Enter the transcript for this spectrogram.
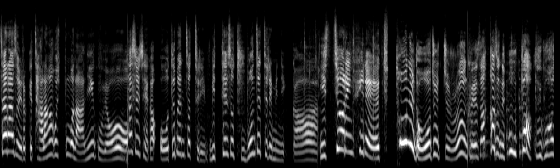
차라서 이렇게 자랑하고 싶은 건 아니고요. 사실 제가 어드벤처 트림 밑에 서 두 번째 트림이니까 이 스티어링 휠에 투톤을 넣어줄 줄은 그래서 아까 전에 어, 오빠 나 이거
